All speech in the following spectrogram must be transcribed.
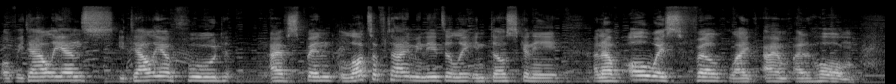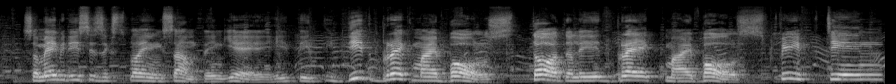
of Italians, Italian food, I've spent lots of time in Italy, in Tuscany, and I've always felt like I'm at home. So maybe this is explaining something. Yeah, it, it, it did break my balls. Totally break my balls. 15.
